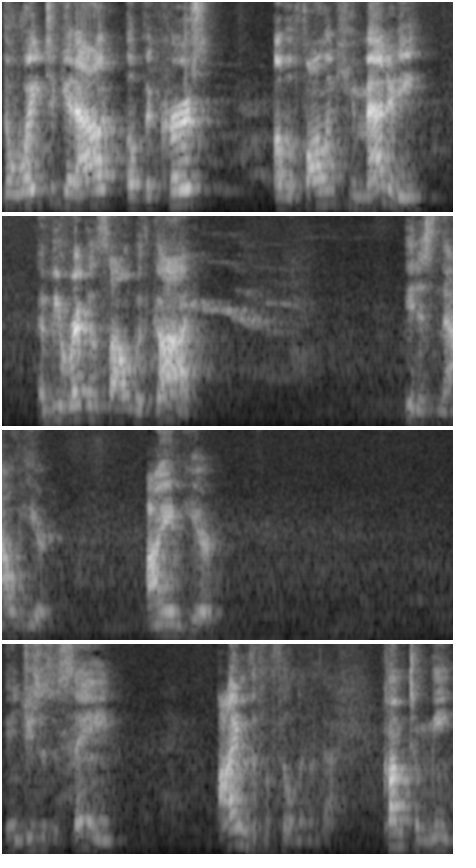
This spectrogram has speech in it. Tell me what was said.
the way to get out of the curse of a fallen humanity and be reconciled with God, it is now here. I am here. And Jesus is saying, I'm the fulfillment of that. Come to me.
